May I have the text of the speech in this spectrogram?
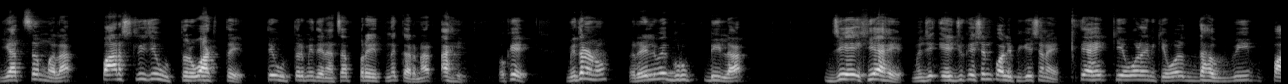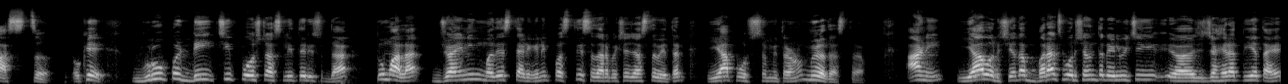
याचं मला पार्सली जे उत्तर वाटतंय ते उत्तर मी देण्याचा प्रयत्न करणार आहे. ओके मित्रांनो रेल्वे ग्रुप डी ला जे हे आहे म्हणजे एज्युकेशन क्वालिफिकेशन आहे ते आहे केवळ आणि केवळ दहावी पासचं. ओके ग्रुप डी ची पोस्ट असली तरी सुद्धा तुम्हाला जॉईनिंग मध्येच त्या ठिकाणी पस्तीस हजारपेक्षा जास्त वेतन या पोस्टचं मित्रांनो मिळत असतं. आणि या वर्षी आता बऱ्याच वर्षानंतर रेल्वेची जाहिरात येत आहे.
